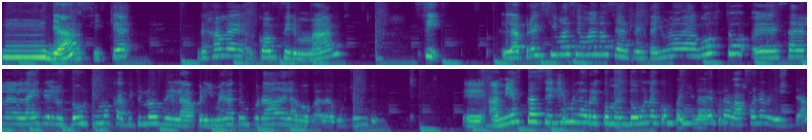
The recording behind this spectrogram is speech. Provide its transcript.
Mm, ya. Así que déjame confirmar. Sí, la próxima semana, o sea, el 31 de agosto, eh, salen al aire los dos últimos capítulos de la primera temporada de La Abogada Guyungu. Eh, a mí esta serie me la recomendó una compañera de trabajo, la Beita.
